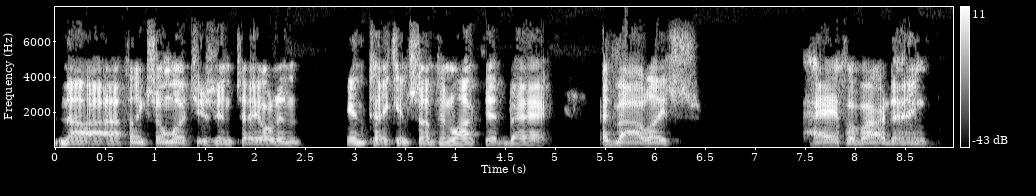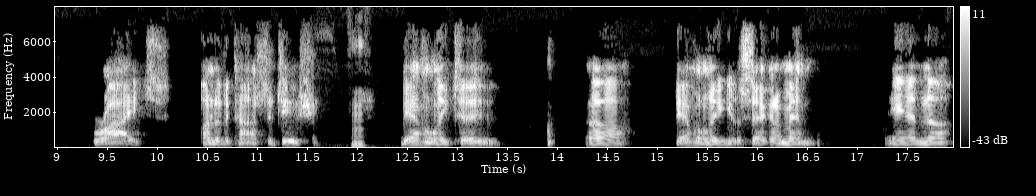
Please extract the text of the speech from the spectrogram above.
no, I, I think so much is entailed in in taking something like that back. That violates half of our dang rights under the Constitution. Definitely two. Uh, definitely the Second Amendment. And uh,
